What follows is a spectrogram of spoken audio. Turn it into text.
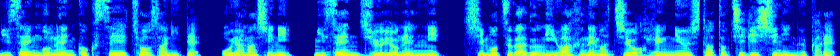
2005年国勢調査にて、小山市に、2014年に、下津賀郡岩船町を編入した栃木市に抜かれ、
